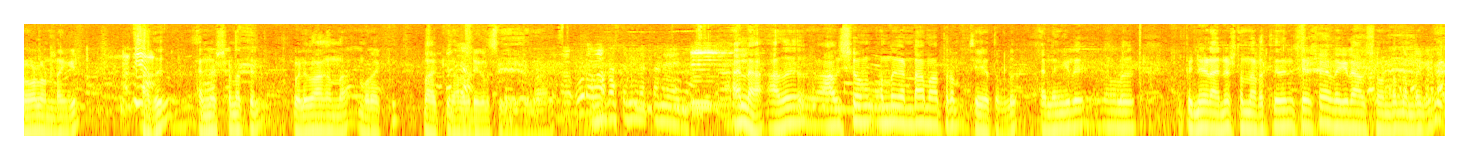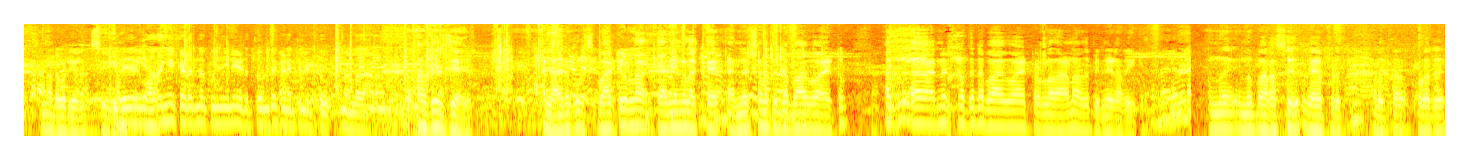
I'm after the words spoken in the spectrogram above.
റോളുണ്ടെങ്കിൽ അത് അന്വേഷണത്തിൽ വെളിവാങ്ങുന്ന മുറയ്ക്ക് ബാക്കി നടപടികൾ സ്വീകരിക്കുന്നതാണ്. അല്ല അത് ആവശ്യം ഒന്ന് കണ്ടാൽ മാത്രം ചെയ്യത്തുള്ളൂ. അല്ലെങ്കിൽ നമ്മൾ പിന്നീട് അന്വേഷണം നടത്തിയതിന് ശേഷം എന്തെങ്കിലും ആവശ്യമുണ്ടെന്നുണ്ടെങ്കിൽ നടപടികൾ സ്വീകരിക്കും. ഉറങ്ങിക്കിടന്ന കുഞ്ഞിനെ എടുത്തുകൊണ്ട് എന്നുള്ളതാണ്. ആ തീർച്ചയായും. അല്ല അതിനെക്കുറിച്ച് ബാക്കിയുള്ള കാര്യങ്ങളൊക്കെ അന്വേഷണത്തിന്റെ ഭാഗമായിട്ടും അത് അന്വേഷണത്തിന്റെ ഭാഗമായിട്ടുള്ളതാണ് അത് പിന്നീട് അറിയിക്കുന്നത്. ഇന്ന് ഇന്ന് പറസ് രേഖപ്പെടുത്തും അടുത്ത കൂടുതൽ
